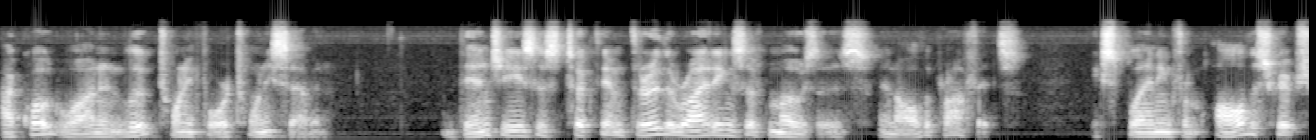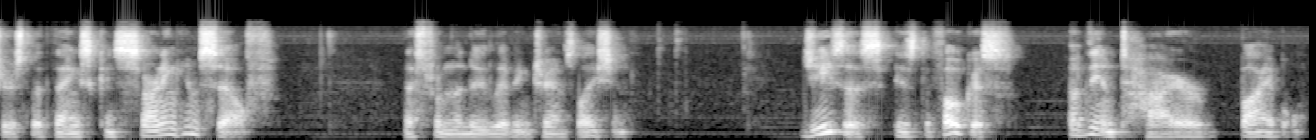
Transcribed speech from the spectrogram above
I quote one in Luke 24 27. Then Jesus took them through the writings of Moses and all the prophets explaining from all the scriptures the things concerning himself. That's from the New Living Translation. Jesus is the focus of the entire Bible.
